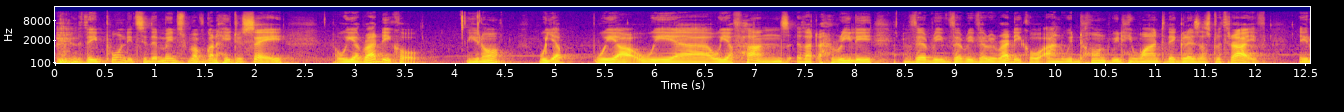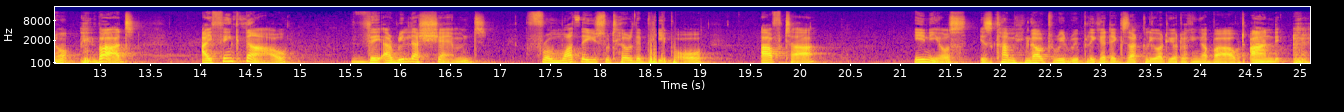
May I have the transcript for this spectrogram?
the pundits in the mainstream have gone here to say we are radical. You know, we are we are we are we are fans that are really very very very radical, and we don't really want the Glazers to thrive. You know, but I think now they are really ashamed from what they used to tell the people after Ineos is coming out to really replicate exactly what you're talking about. And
